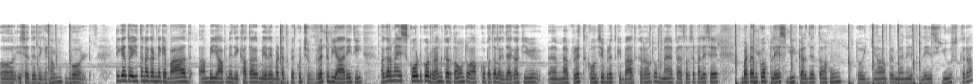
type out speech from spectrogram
और इसे दे देंगे हम बोल्ट ठीक है तो इतना करने के बाद अभी आपने देखा था मेरे बटन पे कुछ वृत्त भी आ रही थी। अगर मैं इस कोड को रन करता हूँ तो आपको पता लग जाएगा कि मैं वृत्त, कौन सी वृत्त की बात कर रहा हूँ। तो मैं सबसे पहले से बटन को प्लेस भी कर देता हूँ। तो यहाँ पे मैंने प्लेस यूज़ करा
